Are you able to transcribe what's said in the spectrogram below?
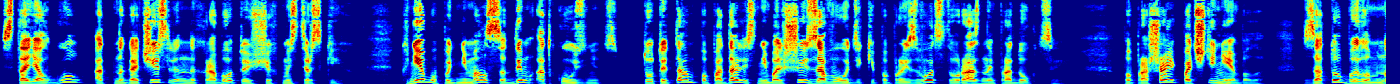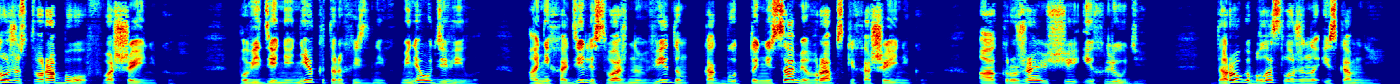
Стоял гул от многочисленных работающих мастерских. К небу поднимался дым от кузнец. Тут и там попадались небольшие заводики по производству разной продукции. Попрошаек почти не было, зато было множество рабов в ошейниках. Поведение некоторых из них меня удивило. Они ходили с важным видом, как будто не сами в рабских ошейниках, а окружающие их люди. Дорога была сложена из камней,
